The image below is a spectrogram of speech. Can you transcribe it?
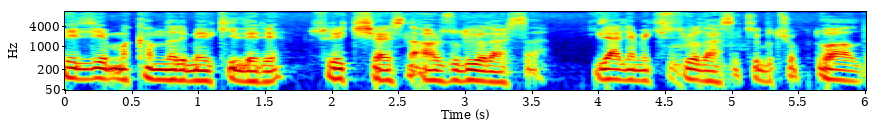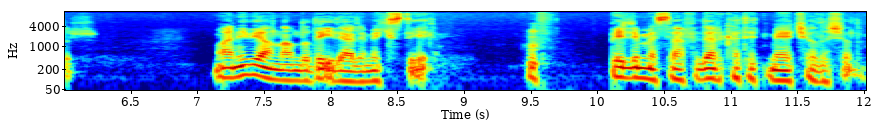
belli makamları, mevkileri süreç içerisinde arzuluyorlarsa, ilerlemek istiyorlarsa ki bu çok doğaldır. Manevi anlamda da ilerlemek isteyelim. belli mesafeler kat etmeye çalışalım.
